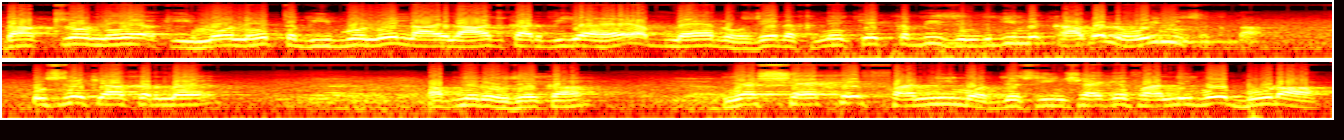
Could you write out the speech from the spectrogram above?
ڈاکٹروں نے، حکیموں نے، طبیبوں نے لا علاج کر دیا ہے، اب میں روزے رکھنے کے کبھی زندگی میں قابل ہو ہی نہیں سکتا۔ اس نے کیا کرنا ہے؟ اپنے روزے کا۔ یا شیخ فانی، محدثین، شیخ فانی، وہ بوڑھا،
